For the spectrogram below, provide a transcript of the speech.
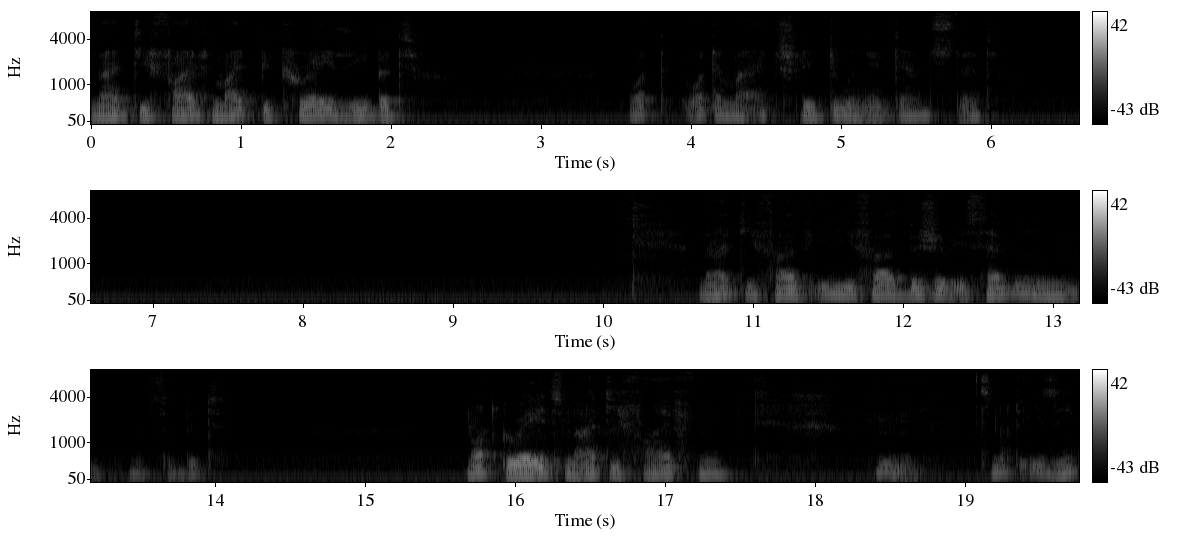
Knight d5 might be crazy, but what what am I actually doing against it? Knight d5, ed5, bishop e7. Mm, it's a bit not great. Knight d5. Hmm. hmm. It's not easy.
